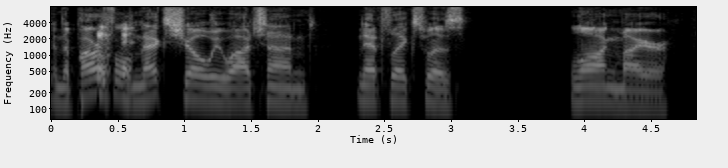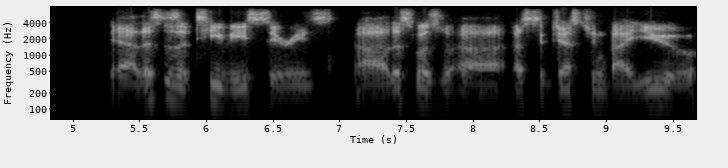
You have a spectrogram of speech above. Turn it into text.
And the powerful next show we watched on Netflix was Longmire. Yeah, this is a TV series. Uh, this was uh, a suggestion by you.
